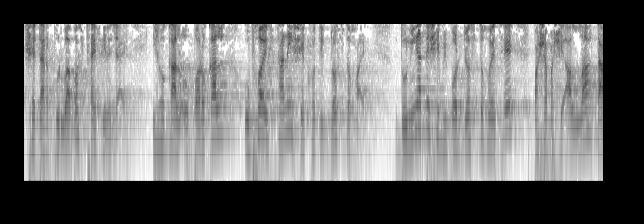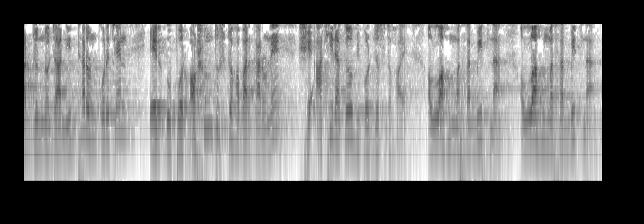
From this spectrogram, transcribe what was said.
সে তার পূর্বাবস্থায় ফিরে যায়। ইহকাল ও পরকাল উভয় স্থানেই সে ক্ষতিগ্রস্ত হয়। দুনিয়াতে সে বিপর্যস্ত হয়েছে, পাশাপাশি আল্লাহ তার জন্য যা নির্ধারণ করেছেন, এর উপর অসন্তুষ্ট হবার কারণে সে আখিরাতেও বিপর্যস্ত হয়। আল্লাহ সাব্বিত না আল্লাহ সাব্বিত না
